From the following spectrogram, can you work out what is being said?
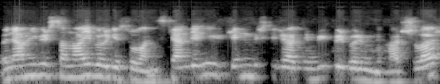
Önemli bir sanayi bölgesi olan İskenderiye ülkenin dış ticaretinin büyük bir bölümünü karşılar.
